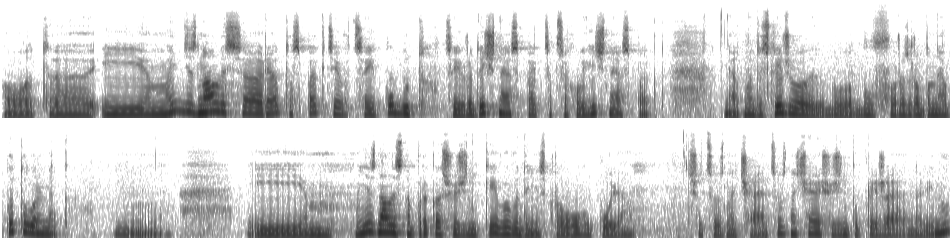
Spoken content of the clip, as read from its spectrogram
От, е, і ми дізналися ряд аспектів: це і побут, це юридичний аспект, це психологічний аспект. От ми досліджували, був розроблений опитувальник. І ми дізналися, наприклад, що жінки виведені з правового поля. Що це означає? Це означає, що жінка приїжджає на війну,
